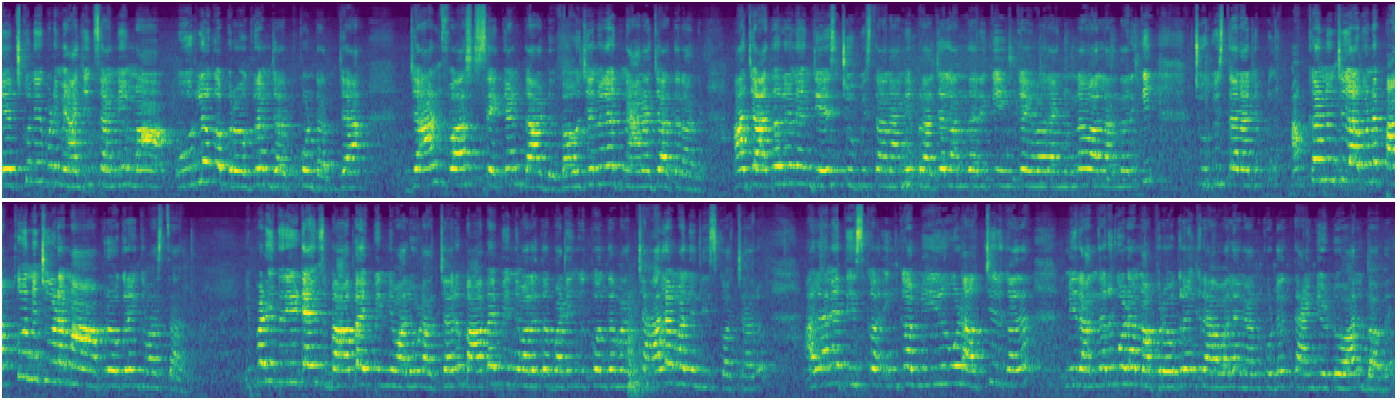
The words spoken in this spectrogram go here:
నేర్చుకునే ఇప్పుడు మ్యాజిక్స్ అన్ని మా ఊర్లో ఒక ప్రోగ్రామ్ జరుపుకుంటాం జా జాన్ ఫస్ట్ సెకండ్ థర్డ్ బహుజనుల జ్ఞాన జాతర అని ఆ జాతరలో నేను చేసి చూపిస్తానని ప్రజలందరికీ ఇంకా ఎవరైనా ఉన్న వాళ్ళందరికీ చూపిస్తానని అక్కడి నుంచి కాకుండా పక్క నుంచి కూడా మా ప్రోగ్రామ్కి వస్తారు. ఇప్పటికి త్రీ టైమ్స్ బాబాయ్ పిన్ని వాళ్ళు కూడా వచ్చారు. బాబాయ్ పిన్ని వాళ్ళతో పాటు ఇంకా కొంతమంది చాలా మందిని తీసుకొచ్చారు. అలానే తీసుకో ఇంకా మీరు కూడా వచ్చారు కదా మీరు అందరూ కూడా మా ప్రోగ్రామ్కి రావాలని అనుకుంటారు థ్యాంక్ యూ టు ఆల్ బాబాయ్.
